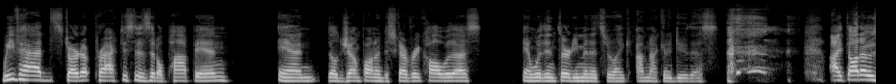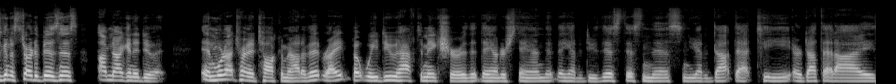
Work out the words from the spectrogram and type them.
we've had startup practices that'll pop in and they'll jump on a discovery call with us, and within 30 minutes they're like, "I'm not going to do this. I thought I was going to start a business. I'm not going to do it." And we're not trying to talk them out of it, right? But we do have to make sure that they understand that they got to do this, this, and this, and you got to dot that T or dot that I,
